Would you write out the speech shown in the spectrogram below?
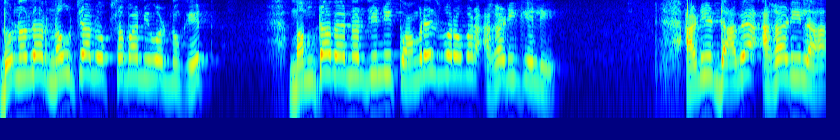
दोन हजार नऊच्या लोकसभा निवडणुकीत ममता बॅनर्जींनी काँग्रेसबरोबर आघाडी केली आणि डाव्या आघाडीला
